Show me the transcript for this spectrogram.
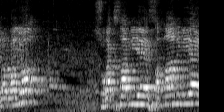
और भाइयों, सुरक्षा भी है, सम्मान भी है,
